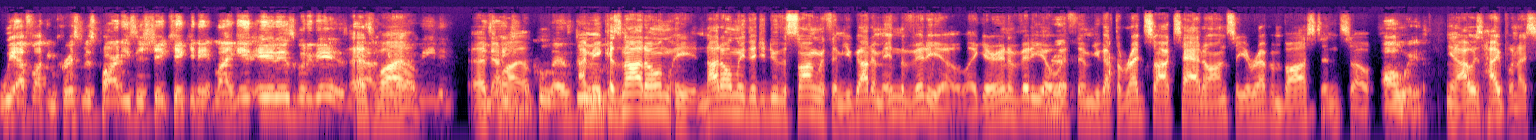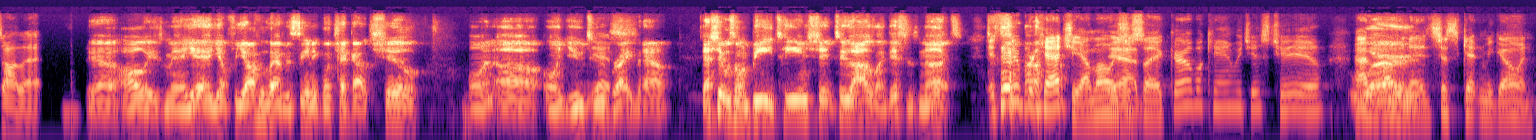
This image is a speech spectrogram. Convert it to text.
we have fucking Christmas parties and shit kicking it. Like it, it is what it is. now, That's you know wild. I mean? And- That's and now he's a wild. Cool. I mean, because not only not only did you do the song with him, you got him in the video. Like you're in a video Right. with him. You got the Red Sox hat on, so you're repping Boston. So always. you know, I was hyped when I saw that. Yeah, always, man. Yeah, yeah. For y'all who haven't seen it, go check out Chill on uh on YouTube Yes. right now. That shit was on BET and shit too. I was like, this is nuts. It's super catchy. I'm always Yeah. just like, girl, but can't we just chill? I'm Word. loving it. It's just getting me going.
